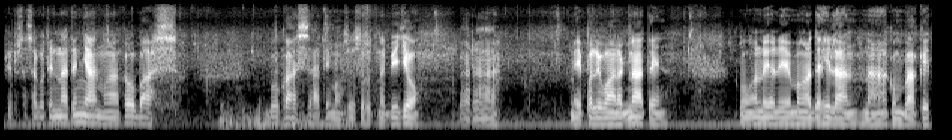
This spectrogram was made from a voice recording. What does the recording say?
Pero sasagutin natin yan mga kaubas bukas sa ating mga susunod na video para may paliwanag natin kung ano yan yung mga dahilan na kung bakit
